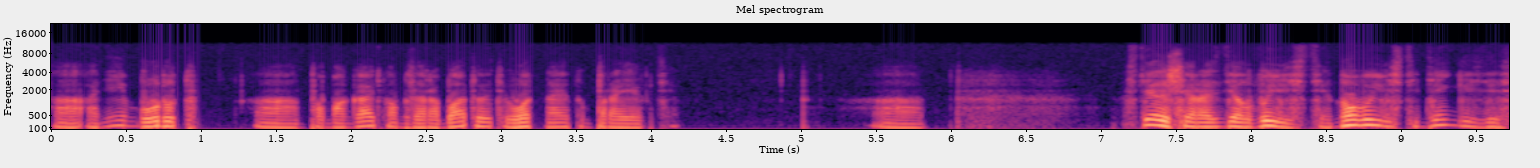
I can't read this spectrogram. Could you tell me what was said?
они будут а, помогать вам зарабатывать вот на этом проекте. А, следующий раздел «Вывести». Но вывести деньги здесь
